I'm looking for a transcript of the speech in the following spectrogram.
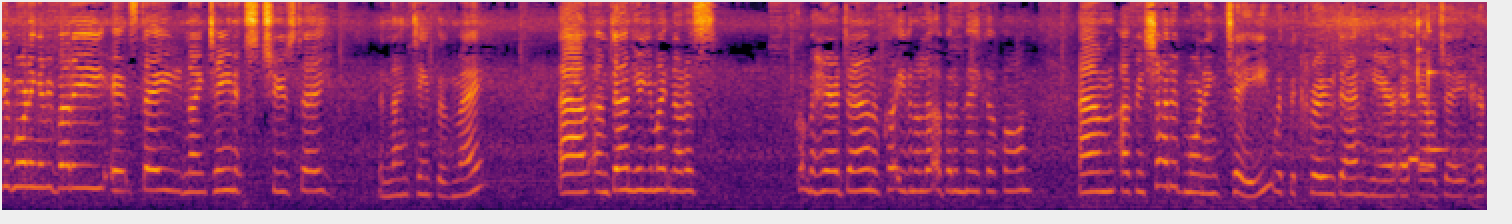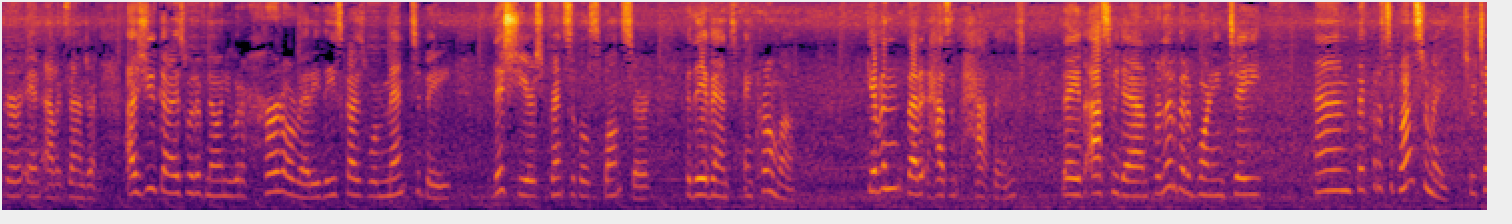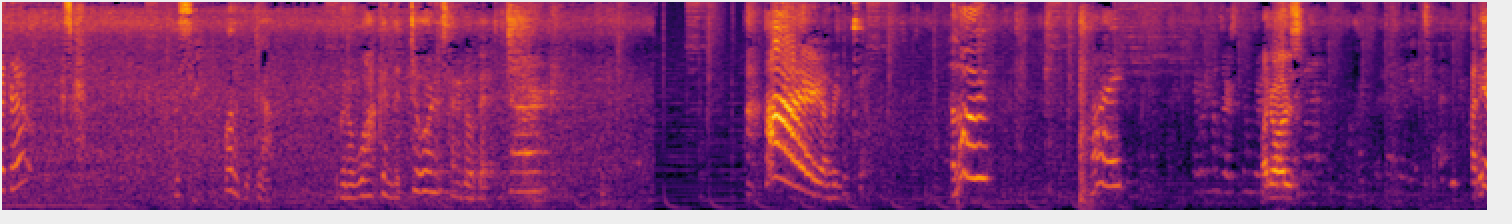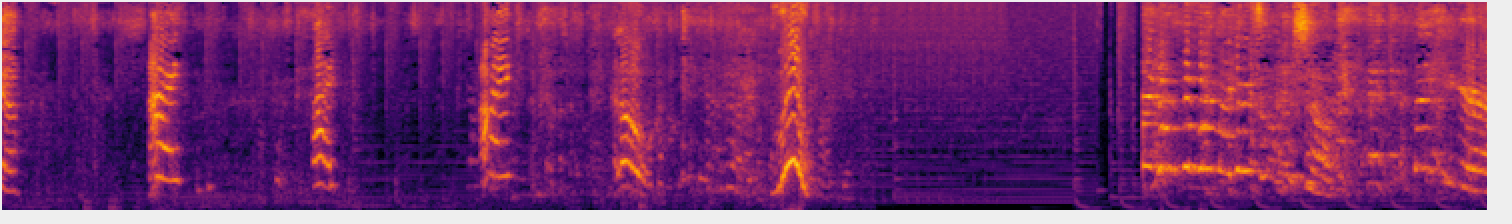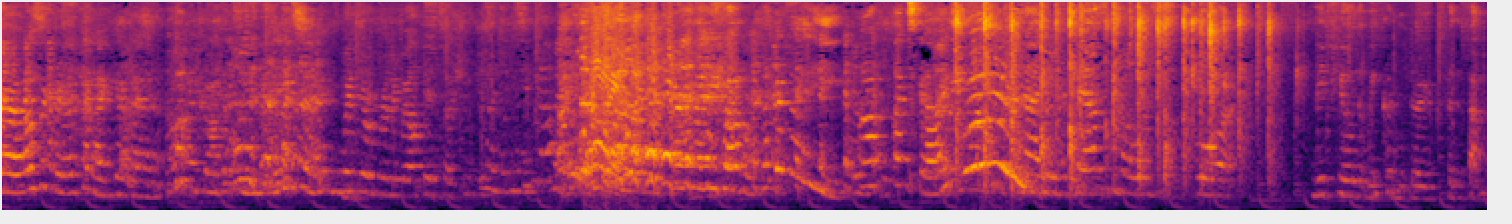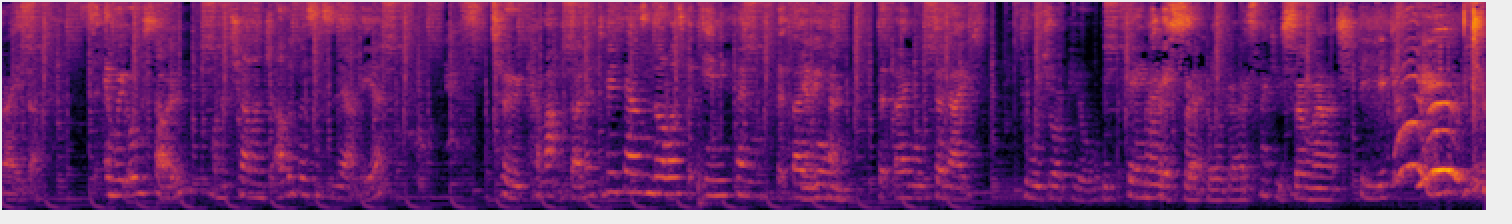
Good morning, everybody. It's day 19. It's Tuesday, the 19th of May. Um, I'm down here. You might notice I've got my hair down. I've got even a little bit of makeup on. Um, I've been shouted morning tea with the crew down here at LJ Hooker in Alexandra. As you guys would have known, you would have heard already, these guys were meant to be this year's principal sponsor for the event in Cromwell. Given that it hasn't happened, they've asked me down for a little bit of morning tea and they've got a surprise for me. Should we check it out? Let's go. Let's see. What have we got? We're going to walk in the door and it's going to go a bit dark. Hi! Hello! Hi! Hi guys. Hiya! Hi. Hi. Hi. Hello. Woo! Thank you, girl. How's it going? Come on, come on. Oh my god, that's amazing. We're really well in social bubble. Look at me. Oh, thanks, guys. Woo! thousand dollars for the appeal that we couldn't do for the fundraiser. And we also want to challenge other businesses out there to come up, don't have to be thousand dollars, but anything that they Anything. will that they will donate towards your appeal will be That is so fantastic. cool, guys. Thank you so much. There you go.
